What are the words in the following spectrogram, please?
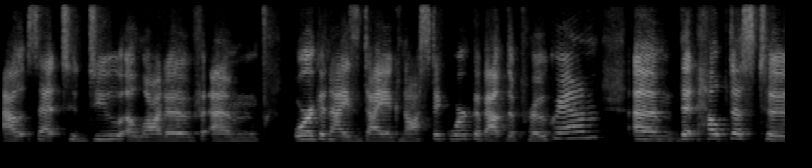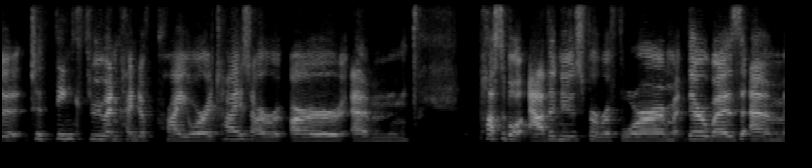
outset to do a lot of um, organized diagnostic work about the program um, that helped us to, to think through and kind of prioritize our, our um, possible avenues for reform. There was um,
